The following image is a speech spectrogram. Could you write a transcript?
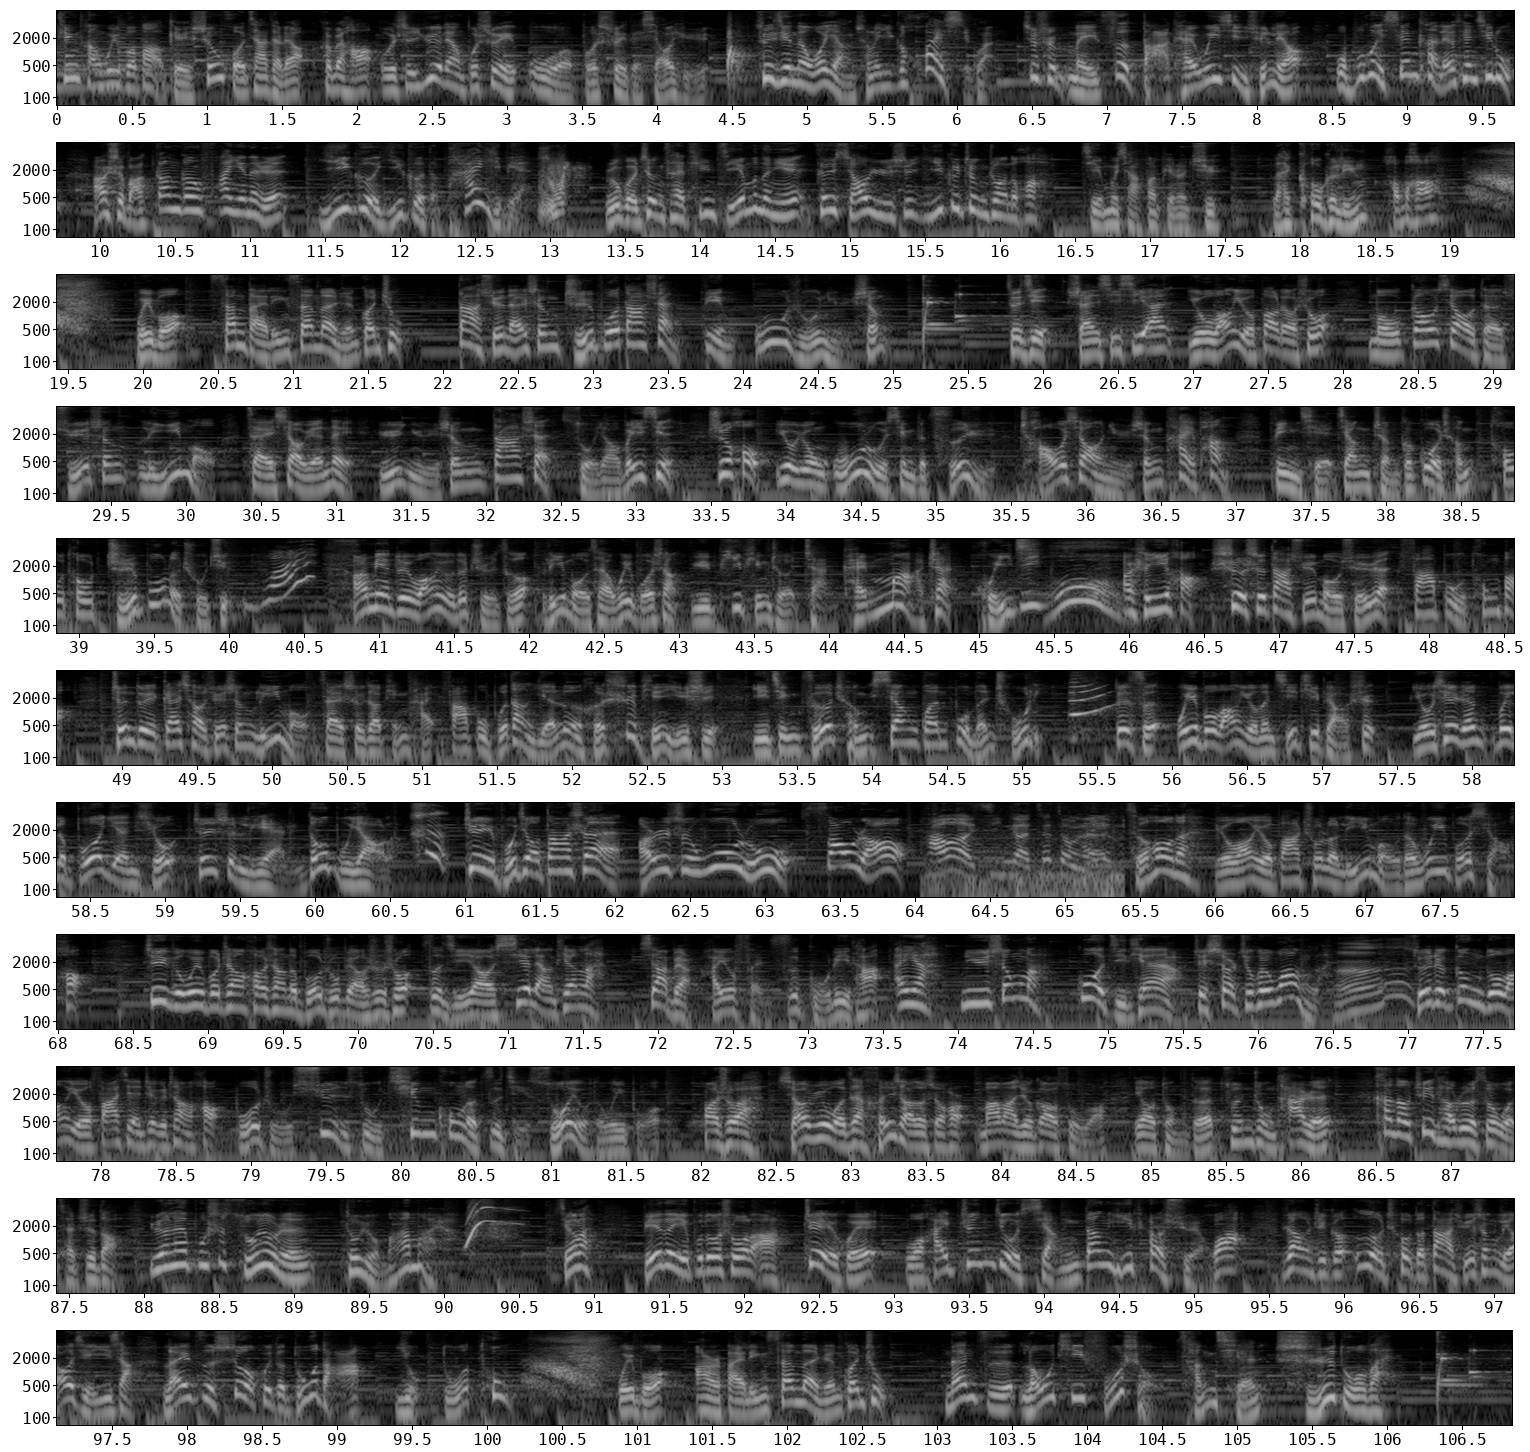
厅堂微博报给生活加点料，各位好，我是月亮不睡我不睡的小雨。最近呢，我养成了一个坏习惯，就是每次打开微信群聊，我不会先看聊天记录，而是把刚刚发言的人一个一个的拍一遍。如果正在听节目的您跟小雨是一个症状的话，节目下方评论区来扣个零，好不好？微博三百零三万人关注，大学男生直播搭讪并侮辱女生。最近，陕西西安有网友爆料说，某高校的学生李某在校园内与女生搭讪索要微信，之后又用侮辱性的词语嘲笑女生太胖，并且将整个过程偷偷直播了出去。而面对网友的指责，李某在微博上与批评者展开骂战回击。二十一号，涉事大学某学院发布通报，针对该校学生李某在社交平台发布不当言论和视频一事，已经责成相关部门处理。对此，微博网友们集体表示，有些人为了博眼球，真是脸都不要了。哼，这不叫搭讪，而是侮辱、骚扰，好恶心啊！这种人。此后呢，有网友扒出了李某的微博小号，这个微博账号上的博主表示说自己要歇两天了。下边还有粉丝鼓励他，哎呀，女生嘛，过几天啊，这事儿就会忘了。随着更多网友发现这个账号，博主迅速清空了自己所有的微博。话说啊，小雨，我在很小的时候，妈妈就告诉我要懂得尊重他人。看到这条热搜，我才知道，原来不是所有人都有妈妈呀。行了。别的也不多说了啊，这回我还真就想当一片雪花，让这个恶臭的大学生了解一下来自社会的毒打有多痛。微博二百零三万人关注，男子楼梯扶手藏钱十多万。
